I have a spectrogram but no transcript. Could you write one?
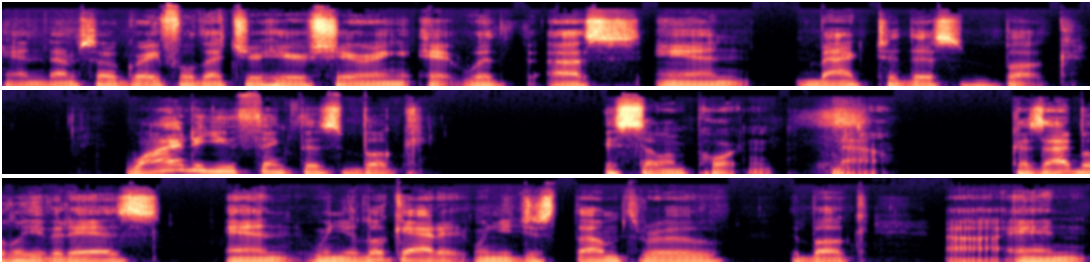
and I'm so grateful that you're here sharing it with us. And back to this book, why do you think this book is so important now? Because I believe it is, and when you look at it, when you just thumb through the book, uh, and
